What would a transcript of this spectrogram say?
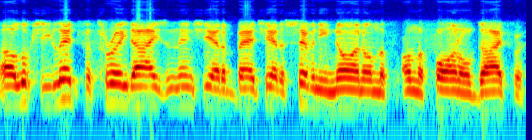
oh look, she led for three days and then she had a bad, she had a 79 on the on the final day for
